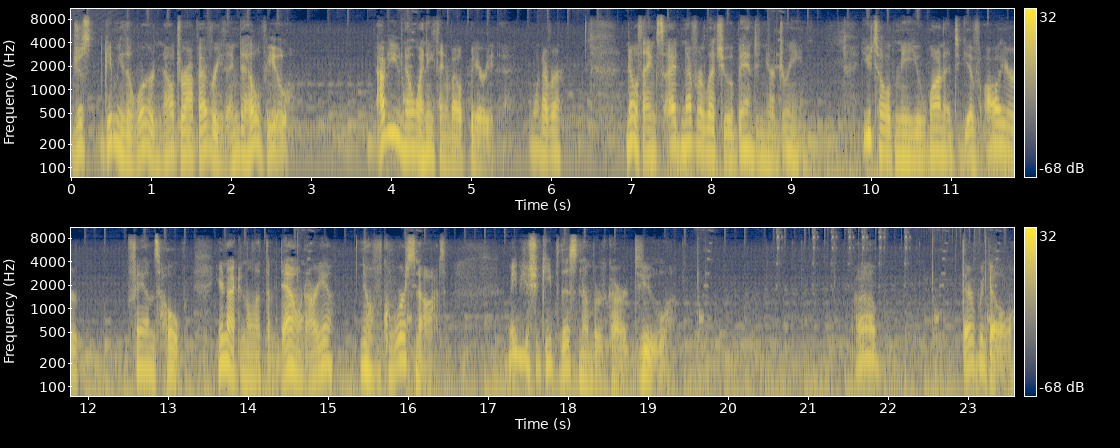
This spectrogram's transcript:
Just give me the word and I'll drop everything to help you. How do you know anything about Barry? Whatever. No thanks, I'd never let you abandon your dream. You told me you wanted to give all your fans hope. You're not going to let them down, are you? No, of course not. Maybe you should keep this number card, too. Well, there we go.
